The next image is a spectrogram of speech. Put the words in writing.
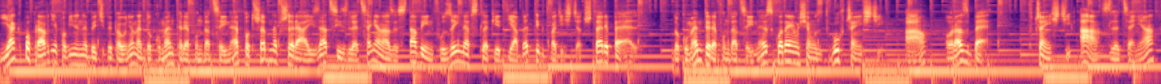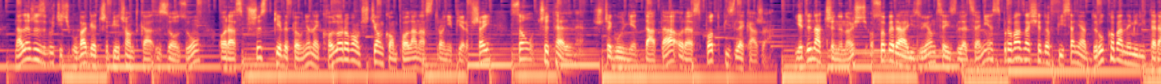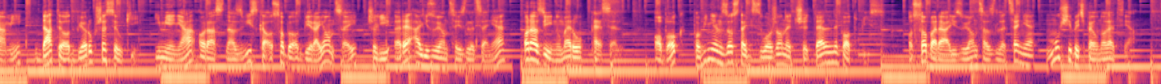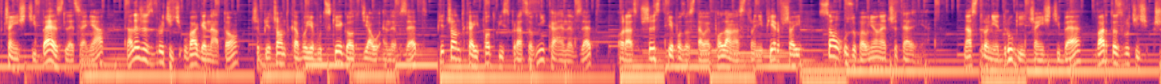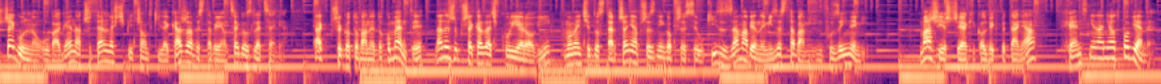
Jak poprawnie powinny być wypełnione dokumenty refundacyjne potrzebne przy realizacji zlecenia na zestawy infuzyjne w sklepie diabetyk24.pl? Dokumenty refundacyjne składają się z dwóch części A oraz B. W części A zlecenia należy zwrócić uwagę, czy pieczątka ZOZ-u oraz wszystkie wypełnione kolorową czcionką pola na stronie pierwszej są czytelne, szczególnie data oraz podpis lekarza. Jedyna czynność osoby realizującej zlecenie sprowadza się do wpisania drukowanymi literami daty odbioru przesyłki, imienia oraz nazwiska osoby odbierającej, czyli realizującej zlecenie, oraz jej numeru PESEL. Obok powinien zostać złożony czytelny podpis. Osoba realizująca zlecenie musi być pełnoletnia. W części B zlecenia należy zwrócić uwagę na to, czy pieczątka wojewódzkiego oddziału NFZ, pieczątka i podpis pracownika NFZ oraz wszystkie pozostałe pola na stronie pierwszej są uzupełnione czytelnie. Na stronie drugiej części B warto zwrócić szczególną uwagę na czytelność pieczątki lekarza wystawiającego zlecenie. Tak przygotowane dokumenty należy przekazać kurierowi w momencie dostarczenia przez niego przesyłki z zamawianymi zestawami infuzyjnymi. Masz jeszcze jakiekolwiek pytania? Chętnie na nie odpowiemy.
